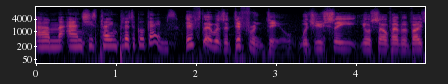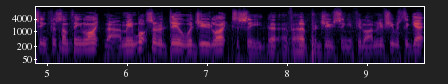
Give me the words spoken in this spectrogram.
Um, and she's playing political games. If there was a different deal, would you see yourself ever voting for something like that? I mean, what sort of deal would you like to see that, of her producing, if you like? I mean, if she was to get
